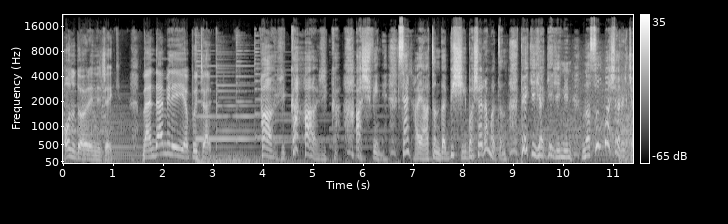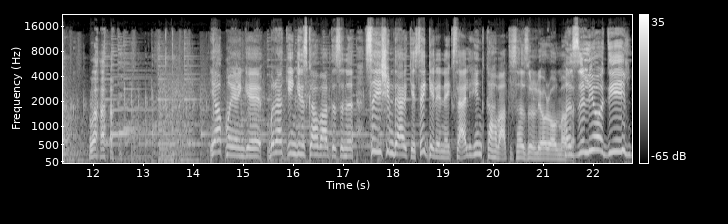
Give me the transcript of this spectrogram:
onu da öğrenecek. Benden bile iyi yapacak. Harika harika. Aşvini sen hayatında bir şey başaramadın. Peki ya gelinin nasıl başaracak? Vay. Yapma yenge, bırak İngiliz kahvaltısını. Sayı şimdi herkese geleneksel Hint kahvaltısı hazırlıyor olmalı. Hazırlıyor değil.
